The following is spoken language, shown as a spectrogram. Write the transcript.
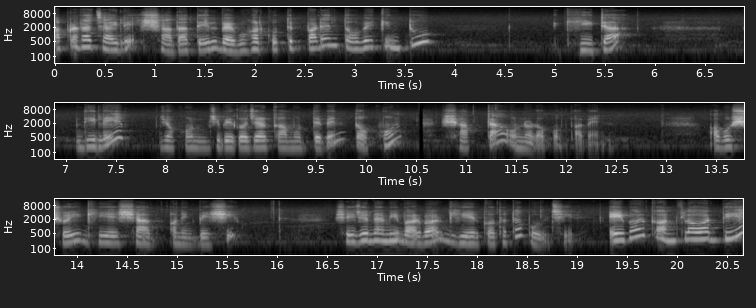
আপনারা চাইলে সাদা তেল ব্যবহার করতে পারেন, তবে কিন্তু ঘিটা দিলে যখন জিবে গজার কামড় দেবেন, তখন স্বাদটা অন্যরকম পাবেন। অবশ্যই ঘিয়ের স্বাদ অনেক বেশি। সেই জন্য আমি বারবার ঘিয়ের কথাটা বলছি। এইবার কর্নফ্লাওয়ার দিয়ে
